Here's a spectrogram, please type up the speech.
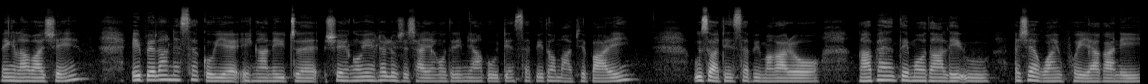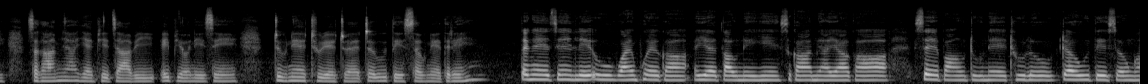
မင်္ဂလာပါရှင်ဧပြီလ29ရက်အင်္ဂါနေ့အတွက်ရွှေငုံရဲ့လှုပ်လှုပ်ရှားရှားရန်ကုန်သတင်းများကိုတင်ဆက်ပေးသွားမှာဖြစ်ပါတယ်ဥစွာတင်ဆက်ပေးမှာကတော့ငါးဖန်းတင်မောသားလေးဦးအရက်ဝိုင်းဖွဲ့ရာကနေစကားများရန်ဖြစ်ကြပြီးအိပ်ပျော်နေစဉ်တူနဲ့ထူတဲ့အတွက်တဦးသေးဆုံးတဲ့တဲ့ တငယ်ချင်းလေးဦးဝိုင်းဖွဲ့ကအရက်တောက်နေရင်စကားများရာကဆယ်ပေါင်တူနဲ့ထူလို့တအူးသေးဆုံးက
